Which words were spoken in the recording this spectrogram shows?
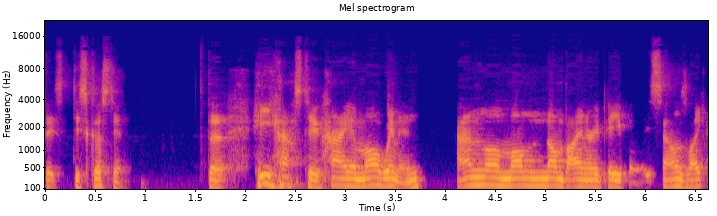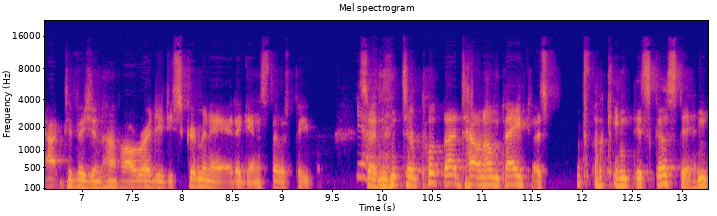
it's disgusting that he has to hire more women and more non-binary people it sounds like activision have already discriminated against those people so to put that down on paper is fucking disgusting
